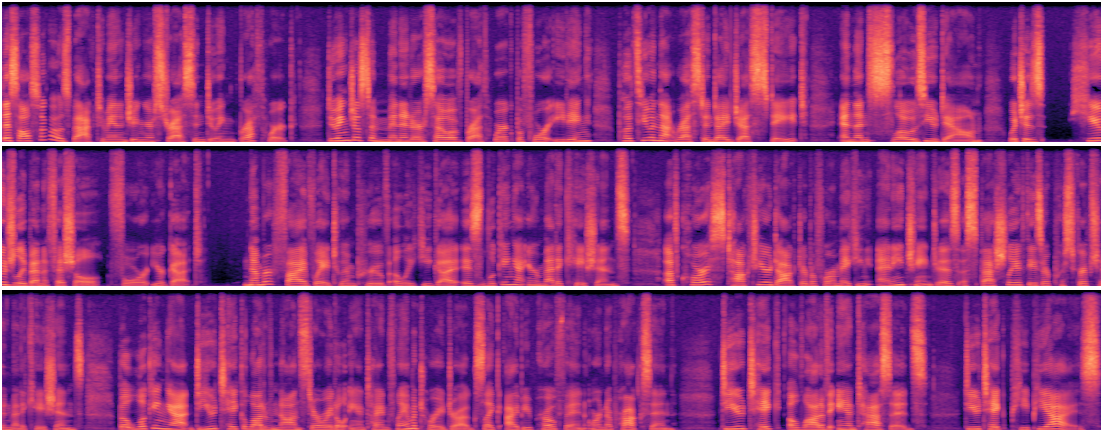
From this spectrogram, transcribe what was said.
This also goes back to managing your stress and doing breath work. Doing just a minute or so of breath work before eating puts you in that rest and digest state and then slows you down, which is hugely beneficial for your gut. Number five way to improve a leaky gut is looking at your medications. Of course, talk to your doctor before making any changes, especially if these are prescription medications. But looking at do you take a lot of nonsteroidal anti inflammatory drugs like ibuprofen or naproxen? Do you take a lot of antacids? Do you take PPIs?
